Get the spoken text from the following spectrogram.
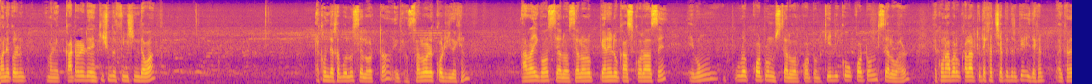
মনে করেন মানে কাটারের দেখেন কী সুন্দর ফিনিশিং দেওয়া। এখন দেখা বলল সালোয়ারটা, এই দেখেন, সালোয়ারের কোয়ালিটি দেখেন। আড়াই গজ সালোয়ার সালোয়ার প্যানেলও কাজ করা আছে, এবং পুরো cotton salwar cotton calico cotton salwar. এখন আবার কালারটি দেখাচ্ছি আপনাদেরকে। এই দেখেন, এখানে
